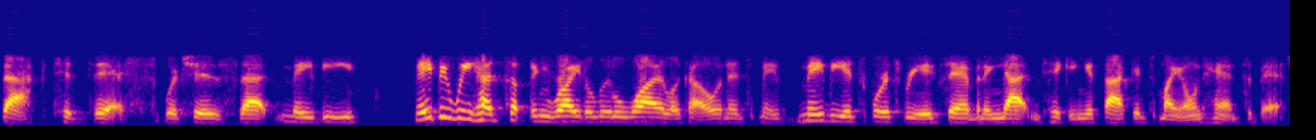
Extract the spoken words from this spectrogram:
back to this, which is that maybe maybe we had something right a little while ago, and it's maybe, maybe it's worth re-examining that and taking it back into my own hands a bit.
